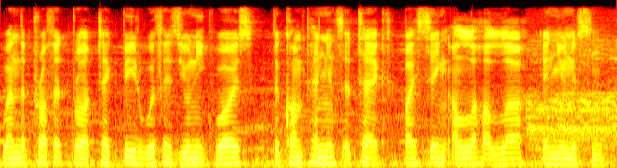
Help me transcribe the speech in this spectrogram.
When the Prophet brought takbir with his unique voice, the companions attacked by saying Allah Allah in unison.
